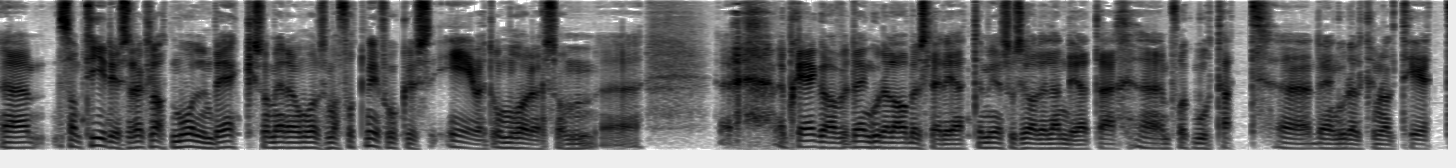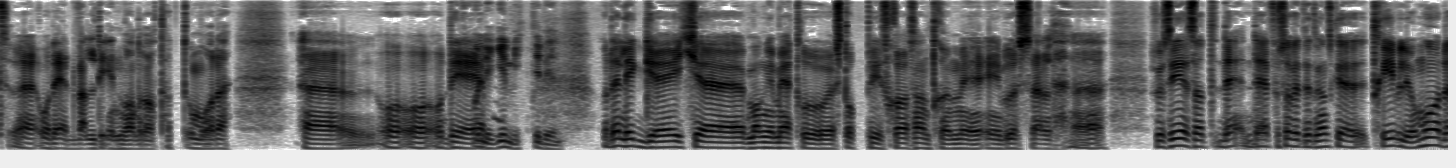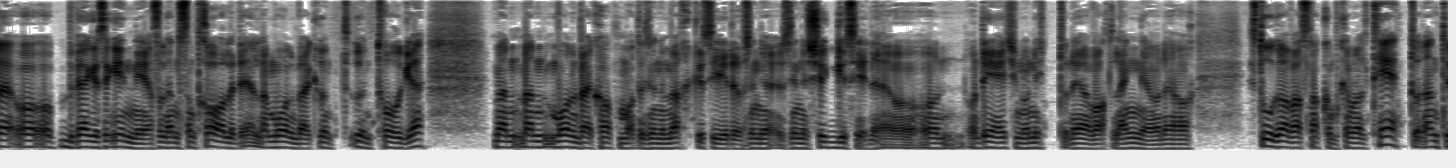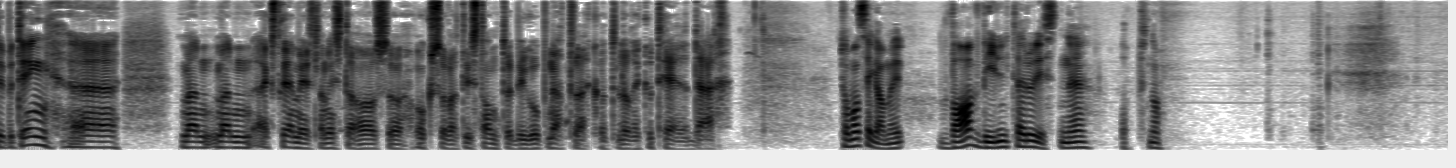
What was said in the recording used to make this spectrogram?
Eh, samtidig så er det klart Målenbeek, som er det området som har fått mye fokus, er jo et område som er preget av Det er en god del arbeidsledighet, det er mye sosial elendighet der. Eh, folk bor tett. Eh, det er en god del kriminalitet, eh, og det er et veldig innvandrertett område. Og, og, og, det, og ligger midt i byen. Og det ligger ikke mange metrostopp fra sentrum i, i Brussel. Det, det, er for så vidt et ganske trivelig område å, å bevege seg inn i, iallfall den sentrale delen av Målenberg rundt, rundt torget. Men, men Molenbeek har på en måte sine mørke sider og sine, sine skyggesider. Og, og, og, det er ikke noe nytt, og det har vart lenge. og Det har i stor grad vært snakk om kriminalitet og den type ting. Eh, men, men, ekstreme islamister har også, også, vært i stand til å bygge opp nettverk og til å rekruttere der. Thomas Egammer, hva vil terroristene oppnå?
